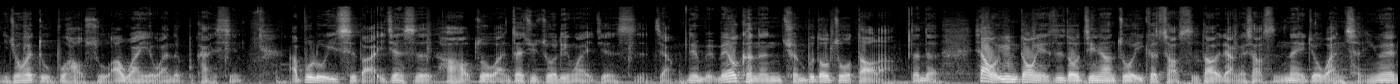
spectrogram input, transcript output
你就会读不好书啊，玩也玩得不开心啊，不如一次把一件事好好做完，再去做另外一件事，这样也没没有可能全部都做到啦，真的。像我运动也是都尽量做一个小时到两个小时内就完成，因为。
